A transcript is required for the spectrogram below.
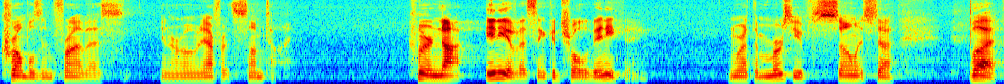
crumbles in front of us in our own efforts sometime. We're not, any of us, in control of anything. And we're at the mercy of so much stuff. But,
